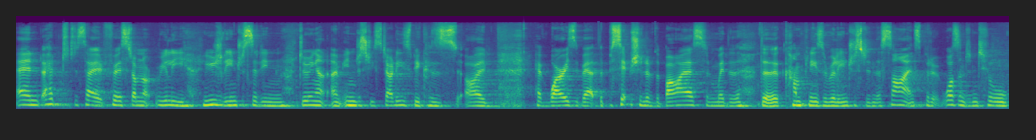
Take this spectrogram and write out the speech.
And I have to say at first, I'm not really usually interested in doing um, industry studies because I have worries about the perception of the bias and whether the companies are really interested in the science. But it wasn't until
